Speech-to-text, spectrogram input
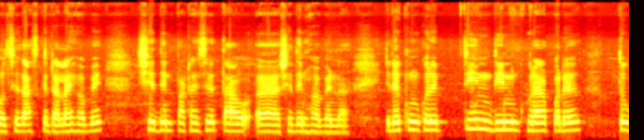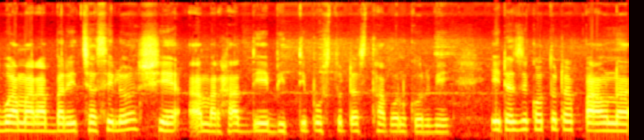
বলছে যে আজকে ঢালাই হবে। সেদিন পাঠাইছে, তাও সেদিন হবে না। এরকম করে তিন দিন ঘোরার পরে তবু আমার আব্বার ইচ্ছা ছিল, সে আমার হাত দিয়ে ভিত্তি প্রস্তুতটা স্থাপন করবে। এটা যে কতটা পাওনা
